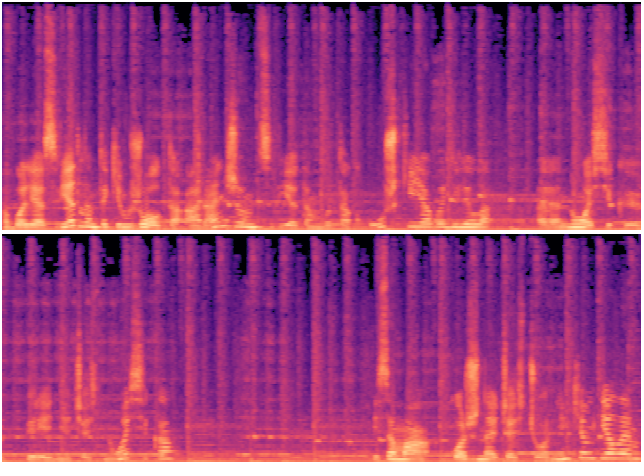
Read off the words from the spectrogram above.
А более светлым, таким желто-оранжевым цветом, вот так ушки я выделила, э, носик и передняя часть носика. И сама кожаная часть черненьким делаем.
